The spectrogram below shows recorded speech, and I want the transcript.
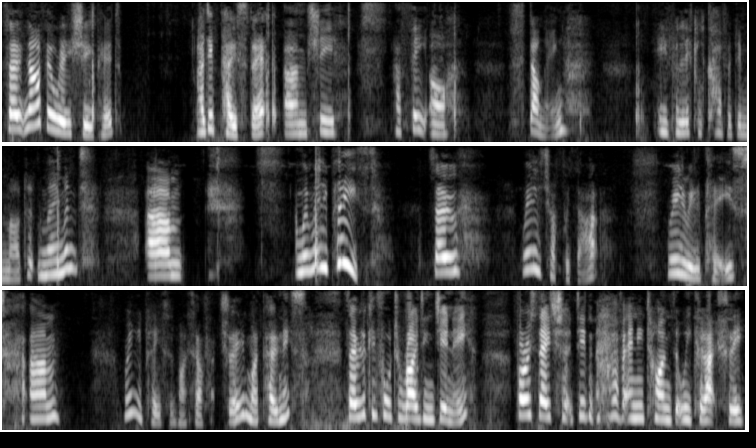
So now I feel really stupid. I did post it. Um, she, her feet are stunning, even a little covered in mud at the moment, um, and we're really pleased. So, really chuffed with that. Really, really pleased. Um, really pleased with myself actually, my ponies. So, looking forward to riding Ginny. Forest Edge didn't have any times that we could actually.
